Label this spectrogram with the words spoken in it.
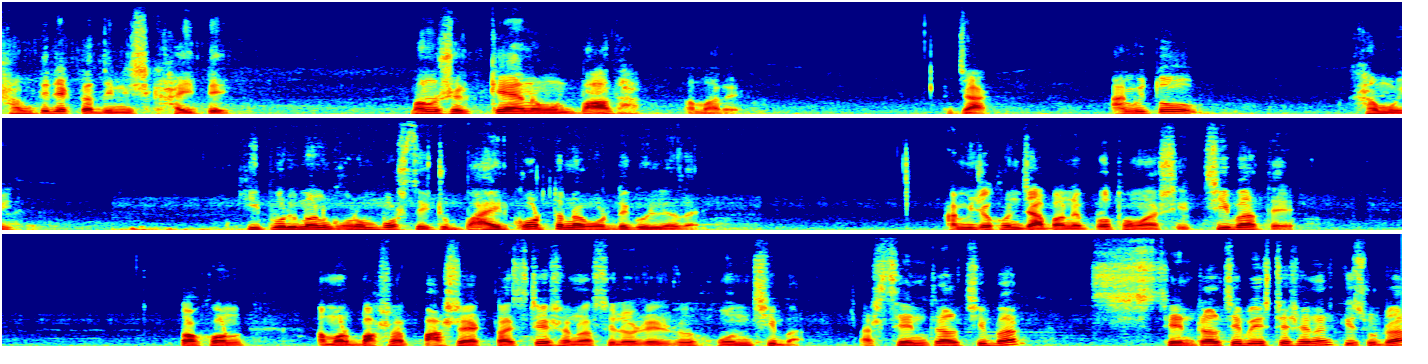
শান্তির একটা জিনিস খাইতে মানুষের কেন এমন বাধা আমারে? যাক, আমি তো খামুই। কি পরিমাণ গরম পড়ছে একটু বাইর করতে না করতে গলিয়ে যায়। আমি যখন জাপানে প্রথম আসি, চিবাতে, তখন আমার বাসার পাশে একটা স্টেশন আছিল এটা হনচিবা আর সেন্ট্রাল চিবার, সেন্ট্রাল চিবা স্টেশনের কিছুটা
